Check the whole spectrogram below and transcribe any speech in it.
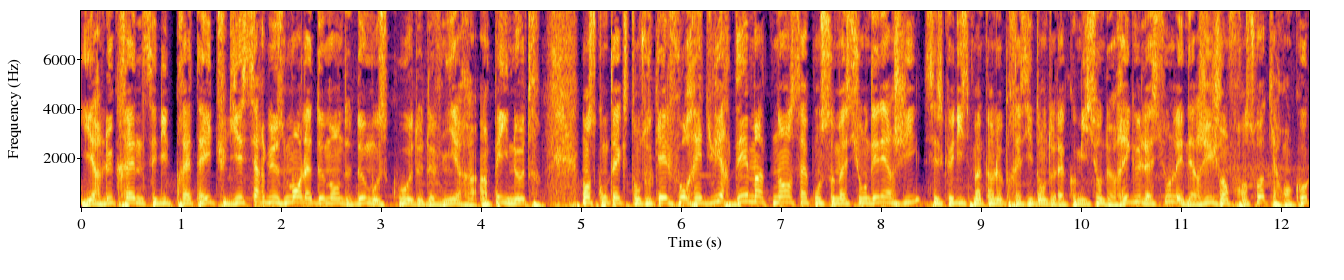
Hier, l'Ukraine s'est dite prête à étudier sérieusement la demande de Moscou de devenir un pays neutre. Dans ce contexte, en tout cas, il faut réduire dès maintenant sa consommation d'énergie. C'est ce que dit ce matin le président de la commission de régulation de l'énergie, Jean-François Caranco.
